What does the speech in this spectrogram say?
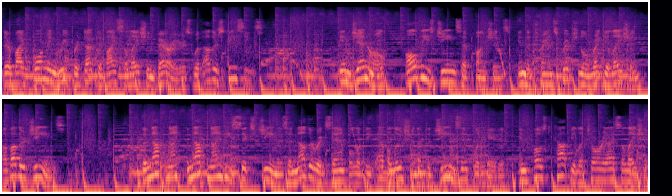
thereby forming reproductive isolation barriers with other species. In general, all these genes have functions in the transcriptional regulation of other genes. The NUP96 gene is another example of the evolution of the genes implicated in post-copulatory isolation.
